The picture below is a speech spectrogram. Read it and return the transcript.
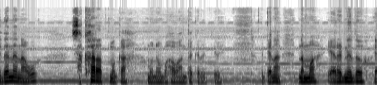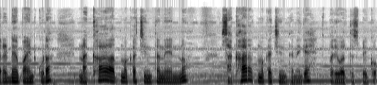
ಇದನ್ನೇ ನಾವು ಸಕಾರಾತ್ಮಕ ಮನೋಭಾವ ಅಂತ ಕರಿತೀವಿ. ಓಕೆನಾ? ನಮ್ಮ ಎರಡನೇದು, ಎರಡನೇ ಪಾಯಿಂಟ್ ಕೂಡ ನಕಾರಾತ್ಮಕ ಚಿಂತನೆಯನ್ನು ಸಕಾರಾತ್ಮಕ ಚಿಂತನೆಗೆ ಪರಿವರ್ತಿಸಬೇಕು.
